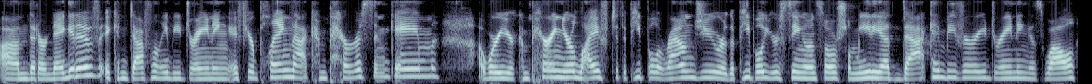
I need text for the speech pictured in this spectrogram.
um, that are negative, it can definitely be draining. If you're playing that comparison game, uh, where you're comparing your life to the people around you or the people you're seeing on social media, that can be very draining as well.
